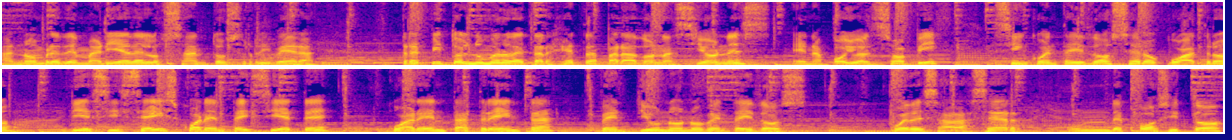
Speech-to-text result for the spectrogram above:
a nombre de María de los Santos Rivera. Repito el número de tarjeta para donaciones en apoyo al SOPI 5204 1647 4030 2192. Puedes hacer un depósito,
